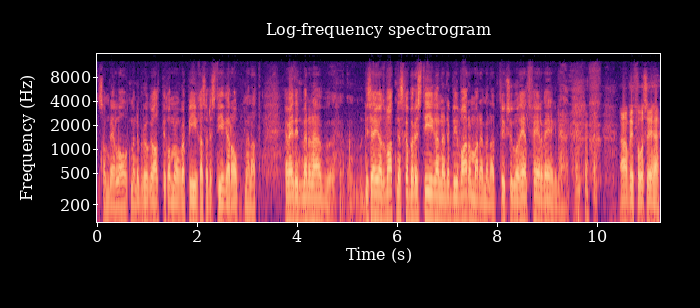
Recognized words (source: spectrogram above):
som det är lågt men det brukar alltid komma några pikar så det stiger upp. Men att, jag vet inte med den här, de säger ju att vattnet ska börja stiga när det blir varmare men att det tycks ju gå helt fel väg det här. Ja, vi får se här.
